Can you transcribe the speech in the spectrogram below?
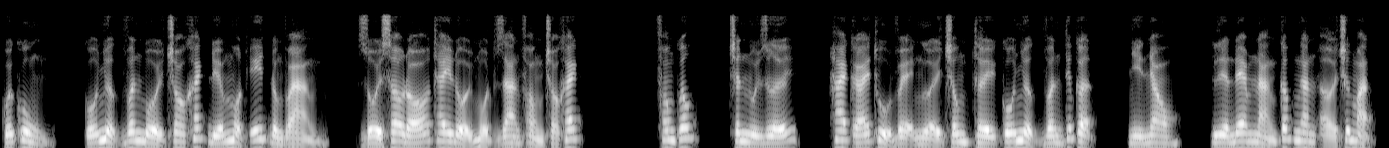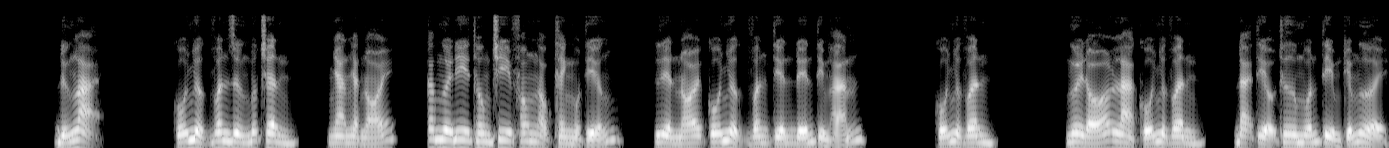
Cuối cùng, cố nhược vân bồi cho khách điếm một ít đồng vàng, rồi sau đó thay đổi một gian phòng cho khách. Phong cốc, chân núi dưới, hai cái thủ vệ người trông thấy cố nhược vân tiếp cận, nhìn nhau, liền đem nàng cấp ngăn ở trước mặt. Đứng lại. Cố nhược vân dừng bước chân, nhàn nhạt nói, các ngươi đi thông chi Phong Ngọc Thành một tiếng, liền nói cố nhược vân tiến đến tìm hắn. Cố nhược vân. Người đó là cố nhược vân, đại tiểu thư muốn tìm kiếm người.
